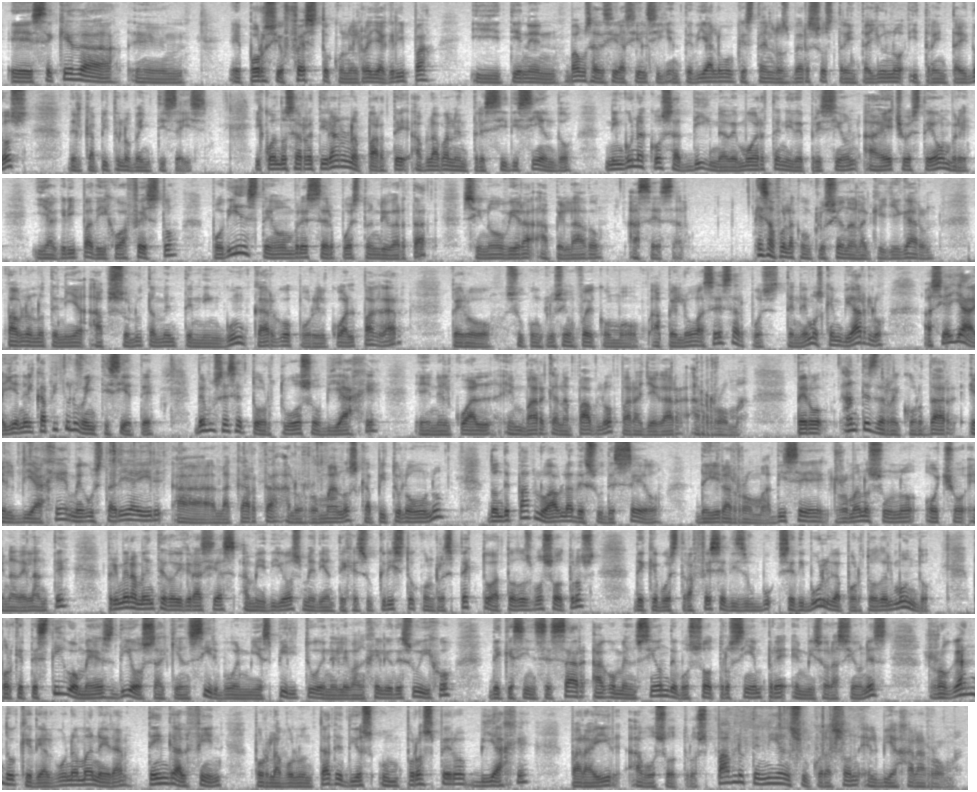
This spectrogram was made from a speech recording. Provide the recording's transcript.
eh, se queda em, eh, Porcio Festo con el rey Agripa y tienen, vamos a decir así, el siguiente diálogo que está en los versos 31 y 32 del capítulo 26. Y cuando se retiraron aparte, hablaban entre sí diciendo, Ninguna cosa digna de muerte ni de prisión ha hecho este hombre. Y Agripa dijo a Festo, ¿podía este hombre ser puesto en libertad si no hubiera apelado a César? Esa fue la conclusión a la que llegaron. Pablo no tenía absolutamente ningún cargo por el cual pagar pero su conclusión fue como apeló a César, pues tenemos que enviarlo hacia allá. Y en el capítulo 27 vemos ese tortuoso viaje en el cual embarcan a Pablo para llegar a Roma. Pero antes de recordar el viaje, me gustaría ir a la carta a los Romanos capítulo 1, donde Pablo habla de su deseo de ir a Roma. Dice Romanos 1, 8 en adelante, primeramente doy gracias a mi Dios mediante Jesucristo con respecto a todos vosotros, de que vuestra fe se, se divulga por todo el mundo, porque testigo me es Dios a quien sirvo en mi espíritu en el Evangelio de su Hijo, de que sin cesar hago mención de vosotros siempre en mis oraciones, rogando que de alguna manera tenga al fin, por la voluntad de Dios, un próspero viaje, para ir a vosotros. Pablo tenía en su corazón el viajar a Roma.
